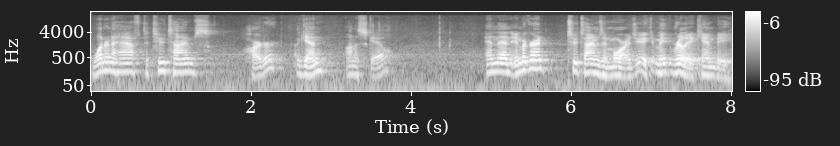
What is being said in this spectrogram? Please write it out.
one and a half to two times harder, again, on a scale. And then immigrant, two times and more. I mean, really, it can be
